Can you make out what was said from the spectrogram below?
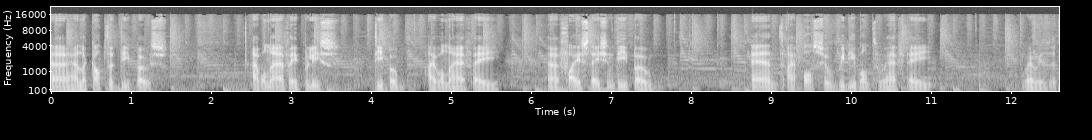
uh, helicopter depots. I want to have a police depot. I want to have a uh, fire station depot. And I also really want to have a... Where is it?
